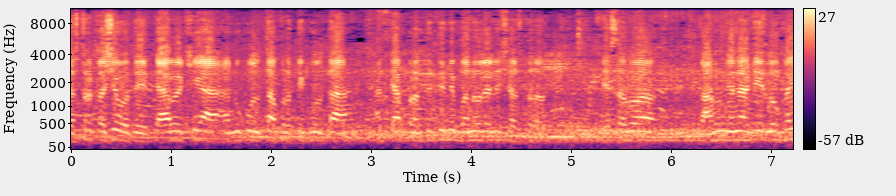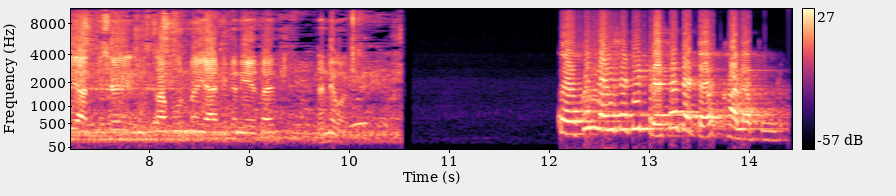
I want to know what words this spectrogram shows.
शस्त्र कसे होते त्यावेळची अनुकूलता प्रतिकूलता आणि त्या पद्धतीने बनवलेले शस्त्र हे सर्व जाणून घेण्यासाठी लोकही अतिशय उत्साहपूर्ण या ठिकाणी येत आहेत. धन्यवाद. कोकण लाईव्हसाठी प्रसाद अटक खालापूर.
